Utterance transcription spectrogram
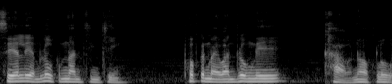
เสียเหลี่ยมลูกกำนันจริง ๆ พบกันใหม่วันพรุ่งนี้ข่าวนอกลู่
